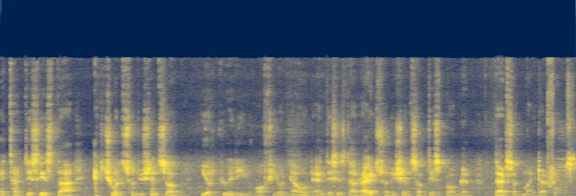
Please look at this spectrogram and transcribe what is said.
method this is the actual solutions of your query of your doubt and this is the right solutions of this problem that's all my dear friends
